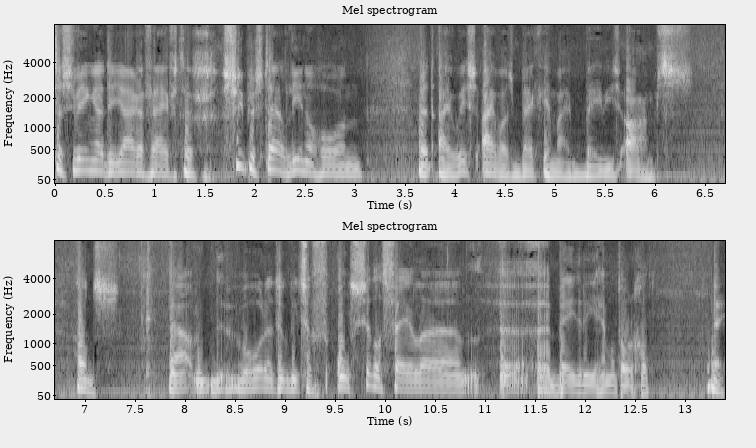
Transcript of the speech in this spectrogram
Echte swing uit de jaren 50. Superster Lina Horn met I Wish I Was Back in My Baby's Arms. Hans. Nou, we horen natuurlijk niet zo ontzettend veel eh, eh, B3 Hammond-orgel. Nee.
